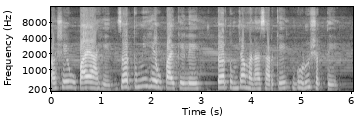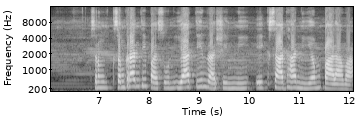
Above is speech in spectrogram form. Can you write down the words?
असे उपाय आहेत. जर तुम्ही हे उपाय केले तर तुमच्या मनासारखे घडू शकते. सं संक्रांतीपासून या तीन राशींनी एक साधा नियम पाळावा.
